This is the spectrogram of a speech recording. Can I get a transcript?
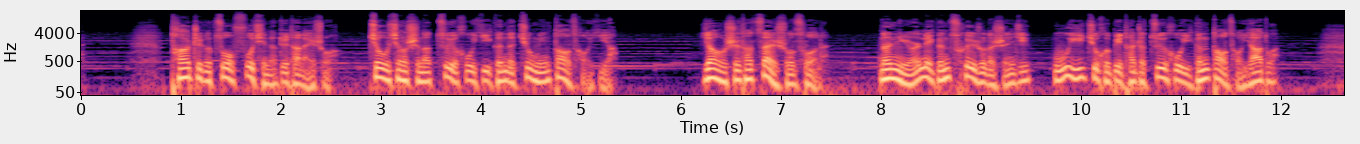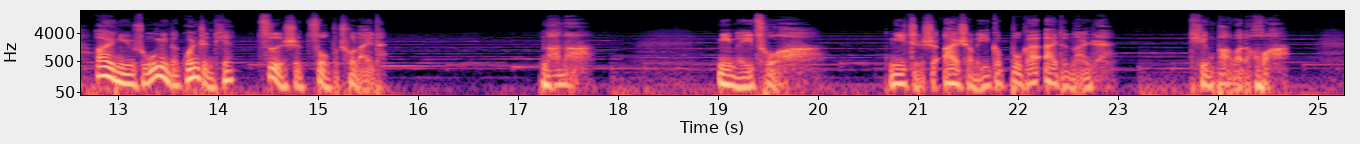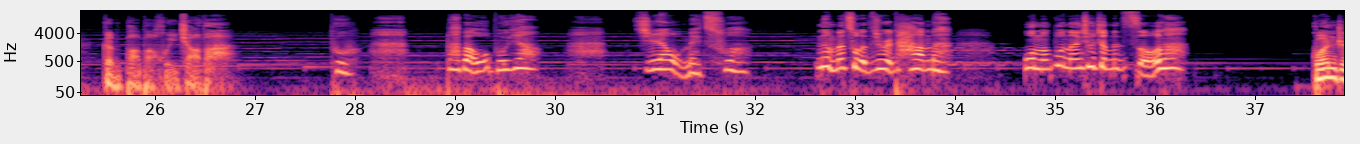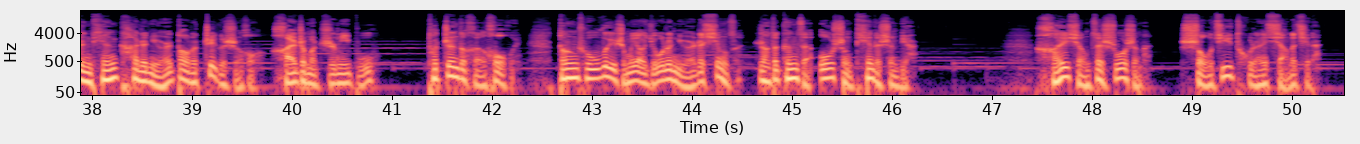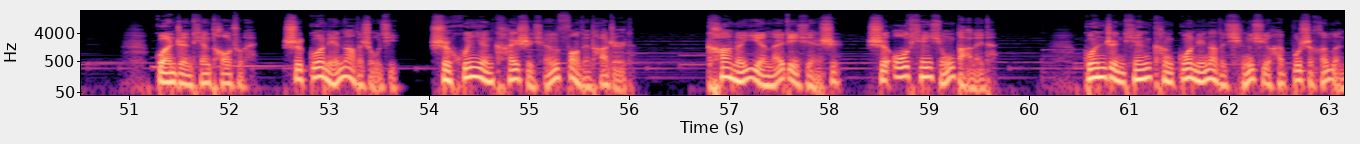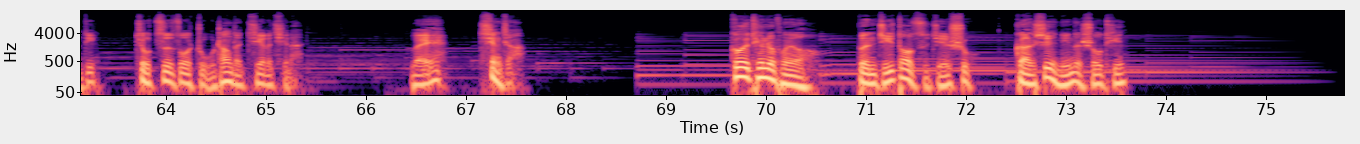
他这个做父亲的，对他来说就像是那最后一根的救命稻草一样。要是他再说错了，那女儿那根脆弱的神经，无疑就会被他这最后一根稻草压断。爱女如命的关震天自是做不出来的。娜娜，你没错，你只是爱上了一个不该爱的男人。听爸爸的话，跟爸爸回家吧。不，爸爸，我不要。既然我没错，那么错的就是他们。我们不能就这么走了。关震天看着女儿到了这个时候还这么执迷不悟，他真的很后悔当初为什么要由着女儿的性子让她跟在欧胜天的身边。还想再说什么，手机突然响了起来。关震天掏出来，是关莲娜的手机，是婚宴开始前放在他这儿的。看了一眼来电显示，是欧天雄打来的。关震天看关莲娜的情绪还不是很稳定，就自作主张的接了起来。喂，亲家。各位听众朋友，本集到此结束，感谢您的收听。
